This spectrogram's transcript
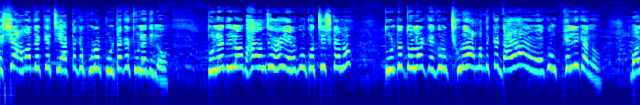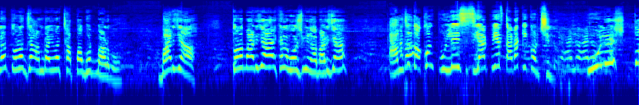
এসে আমাদেরকে চেয়ারটাকে পুরো টুলটাকে তুলে দিল। তুলে দিল ভাই অঞ্চল ভাই এরকম করছিস কেন? টুলটা তোলার এরকম ছুঁড়ে আমাদেরকে গায়ে এরকম ফেলি কেন? বলে তোরা যা আমরা এবার ছাপ্পা ভোট মারবো। বাড়ি যা তোরা বাড়ি যা এখানে বসবি না বাড়ি যা। আমরা তখন পুলিশ সিআরপিএফ তারা কি করছিল? পুলিশ তো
